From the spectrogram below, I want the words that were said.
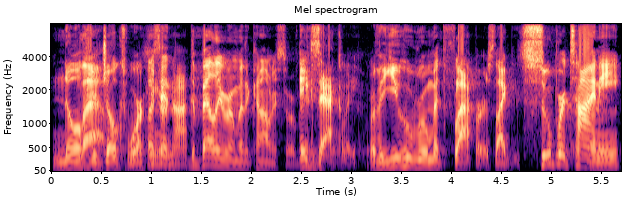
know if your Mm-hmm. Joke's working or not. The belly room at the comedy store. Exactly. Or the Yoo-Hoo room at the Flappers, like super tiny.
